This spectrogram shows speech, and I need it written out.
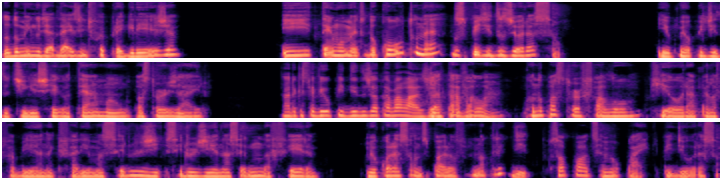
No domingo, dia 10, a gente foi pra igreja e tem o momento do culto, né? Dos pedidos de oração. E o meu pedido tinha chegado até a mão do pastor Jairo. Na hora que você viu o pedido, já tava lá. Já. Já estava lá. Quando o pastor falou que ia orar pela Fabiana, que faria uma cirurgia, cirurgia na segunda-feira, meu coração disparou. Eu falei, não acredito. Só pode ser meu pai que pediu oração.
